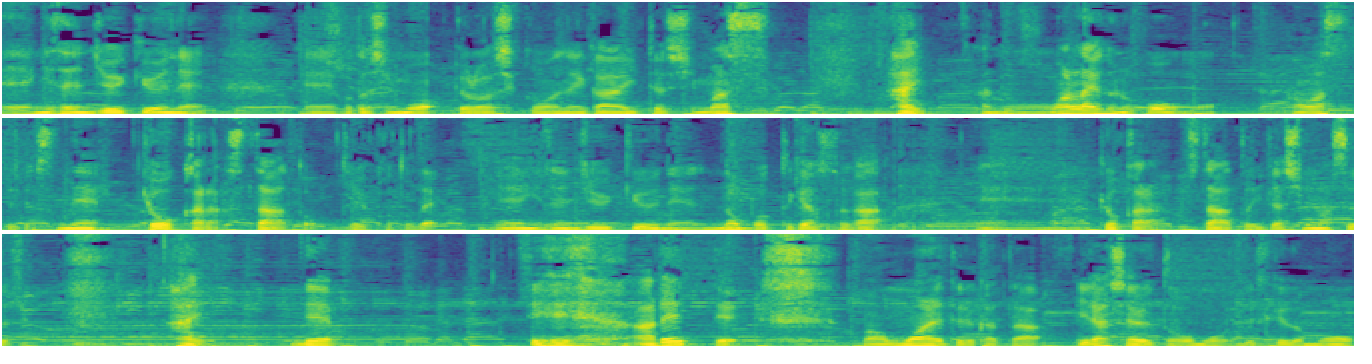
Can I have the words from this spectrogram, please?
えー、2019年、え、今年もよろしくお願いいたします。はい、あの、ワンライフの方も合わせてですね、今日からスタートということで、え、2019年のポッドキャストが、えー、今日からスタートいたします。はい。で、え、あれって、まあ、思われてる方いらっしゃると思うんですけども、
